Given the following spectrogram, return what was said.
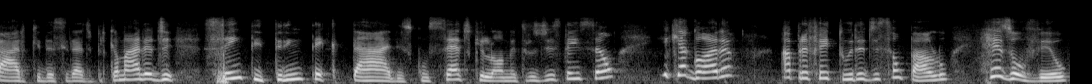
parque da cidade, porque é uma área de 130 hectares, com 7 quilômetros de extensão, e que agora a Prefeitura de São Paulo resolveu,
